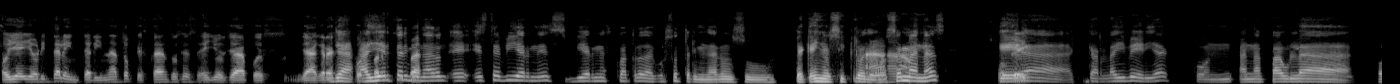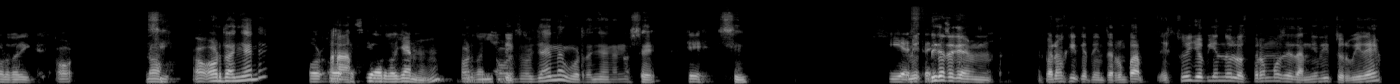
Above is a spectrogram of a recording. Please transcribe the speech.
Oye, y ahorita el interinato que está, entonces ellos ya, pues, ya gracias. Ya, ayer terminaron, eh, este viernes, viernes 4 de agosto, terminaron su pequeño ciclo de dos ah, semanas, que era Carla Iberia con Ana Paula Ordoric. no. Sí, Ordañana. sí, Ordoñana, ¿no? Ordoñana o Ordañana, no sé. Sí. Sí. Y este... Fíjate que mm, Perdón, Gil, que te interrumpa. Estoy yo viendo los promos de Daniel Iturbide.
